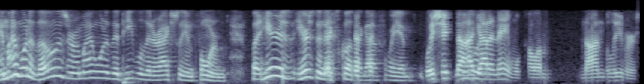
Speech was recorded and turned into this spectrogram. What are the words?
am I one of those or am I one of the people that are actually informed? But here's here's the next clip I got for you. We should. No, I got a name. We'll call them non-believers.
